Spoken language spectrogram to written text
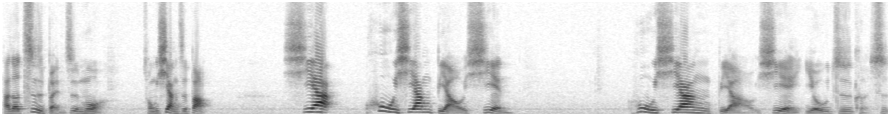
他说自本至末，从相至报，相。互相表现，互相表现，由之可视。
